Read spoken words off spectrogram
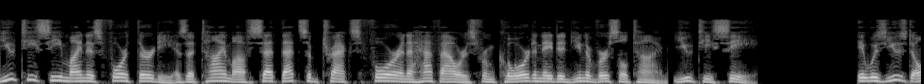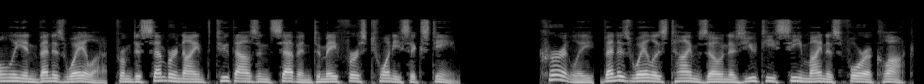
UTC-430 is a time offset that subtracts four and a half hours from Coordinated Universal Time UTC. It was used only in Venezuela, from December 9, 2007 to May 1, 2016. Currently, Venezuela's time zone is UTC-4 o'clock.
